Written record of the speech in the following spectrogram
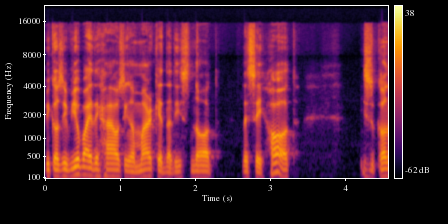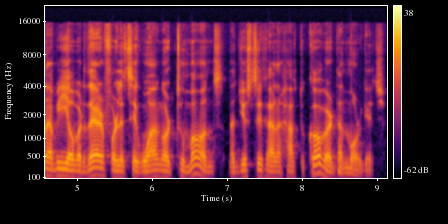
because if you buy the house in a market that is not, let's say, hot, it's going to be over there for, let's say, one or two months that you're still going to have to cover that mortgage.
